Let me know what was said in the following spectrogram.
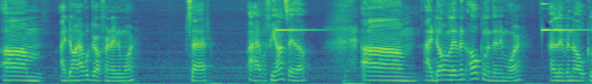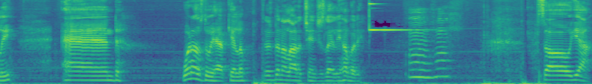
Um, I don't have a girlfriend anymore. Sad. I have a fiance though. Um, I don't live in Oakland anymore. I live in Oakley. And what else do we have, Caleb? There's been a lot of changes lately, huh, buddy? Mm-hmm. So yeah,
